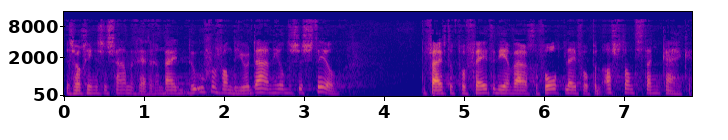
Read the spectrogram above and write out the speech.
En zo gingen ze samen verder. En bij de oever van de Jordaan hielden ze stil. De vijftig profeten die hen waren gevolgd bleven op een afstand staan kijken.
